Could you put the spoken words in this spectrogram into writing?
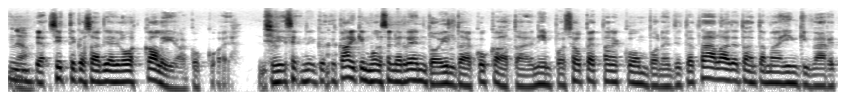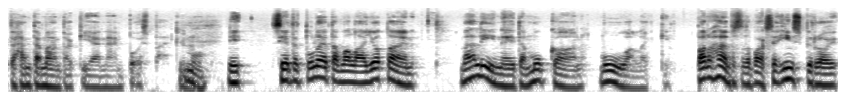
Joo, ja sitten kun saa vielä olla kaljaa koko ajan. Niin se, niin kaikki mulla sellainen rento ilta ja kokataan ja niin pois. Se opettaa ne komponentit ja tää laitetaan tämä inkivääri tähän tämän takia ja näin poispäin. Kyllä. Niin sieltä tulee tavallaan jotain, välineitä mukaan muuallekin. Parhaimmassa tapauksessa se inspiroi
